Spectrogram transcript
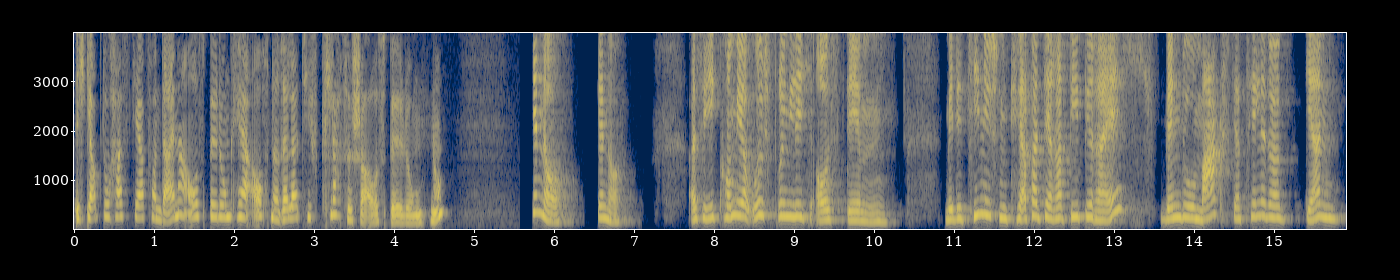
ich glaube, du hast ja von deiner Ausbildung her auch eine relativ klassische Ausbildung, ne? Genau, genau. Also ich komme ja ursprünglich aus dem medizinischen Körpertherapiebereich. Wenn du magst, erzähle da gern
